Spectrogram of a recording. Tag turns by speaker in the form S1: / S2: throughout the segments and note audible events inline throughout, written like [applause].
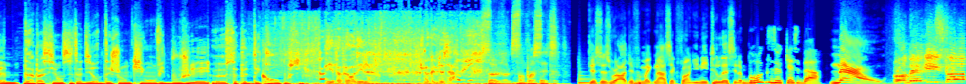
S1: œdème, d'impatience, c'est-à-dire des jambes qui ont envie de bouger, euh, ça peut être des crampes aussi.
S2: N'ayez pas peur, Odile. Je m'occupe de ça.
S3: Sol 100.7.
S4: This is Roger from Agnostic Front. You need to listen to
S5: Brooks the Casbah.
S4: now.
S6: From the East Coast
